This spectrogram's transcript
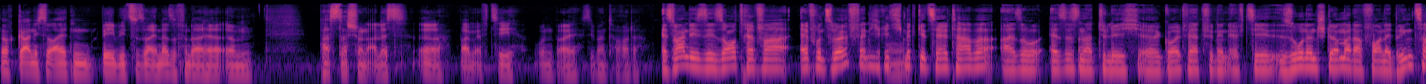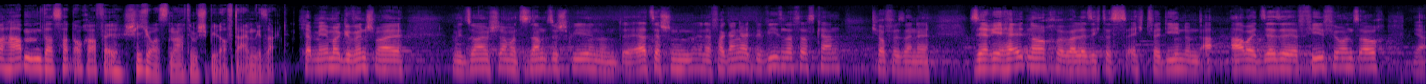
noch gar nicht so alten Baby zu sein. Also von daher ähm, passt das schon alles äh, beim FC und bei Simon Torada. Es waren die Saisontreffer 11 und 12, wenn ich richtig mhm. mitgezählt habe. Also es ist natürlich äh, Gold wert für den FC, so einen Stürmer da vorne drin zu haben. Das hat auch Raphael Schichos nach dem Spiel auf der Alm gesagt. Ich habe mir immer gewünscht, mal mit so einem Stürmer zusammenzuspielen und äh, er hat es ja schon in der Vergangenheit bewiesen, dass er das kann. Ich hoffe, seine Serie hält noch, weil er sich das echt verdient und arbeitet sehr, sehr viel für uns auch. Ja,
